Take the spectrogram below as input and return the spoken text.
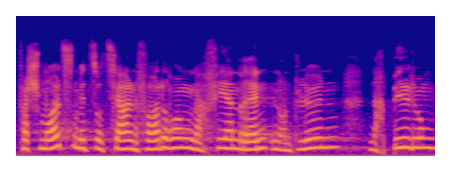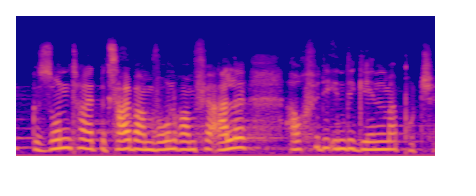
verschmolzen mit sozialen Forderungen nach fairen Renten und Löhnen, nach Bildung, Gesundheit, bezahlbarem Wohnraum für alle, auch für die indigenen Mapuche.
